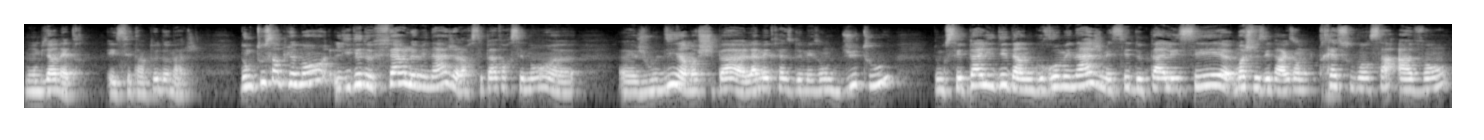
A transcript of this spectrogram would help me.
mon bien-être. Et c'est un peu dommage. Donc tout simplement, l'idée de faire le ménage, alors c'est pas forcément, je vous le dis, hein, moi je suis pas la maîtresse de maison du tout, donc c'est pas l'idée d'un gros ménage, mais c'est de pas laisser. Euh, moi, je faisais par exemple très souvent ça avant,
